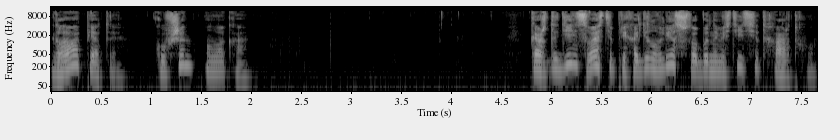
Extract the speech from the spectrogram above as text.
Глава пятая. Кувшин молока. Каждый день Свасти приходил в лес, чтобы навестить Сидхартху.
